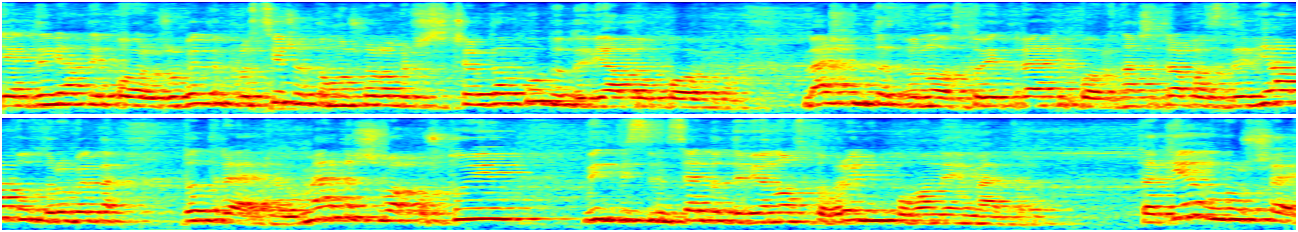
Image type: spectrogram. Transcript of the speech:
як дев'ятий поверх, робити простіше, тому що робиш з чердаку до дев'ятого поверху. Мешканка звернулася, стоїть третій поверх, значить треба з дев'ятого зробити до третього. Метр шва коштує від 80 до 90 гривень погоний метр. Таких грошей,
